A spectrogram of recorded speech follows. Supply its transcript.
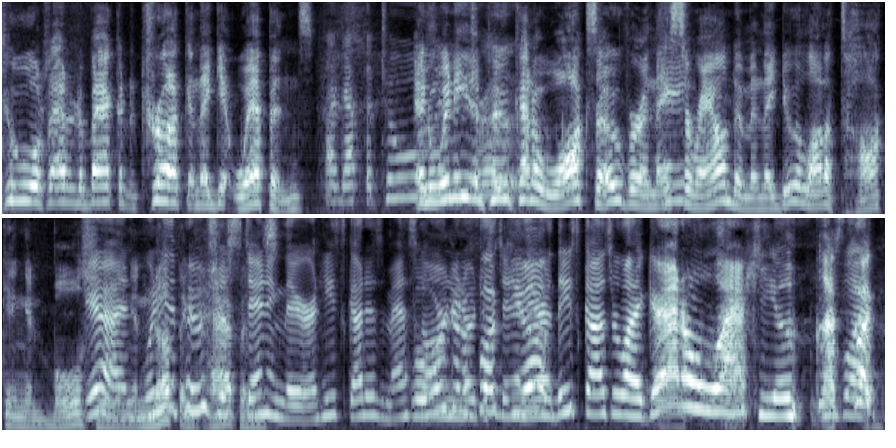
tools out of the back of the truck," and they get weapons. I got the tools. And Winnie the Pooh kind of walks over, and they And- surround him, and they do a lot of talking and bullshitting, Yeah, and, and Winnie the nothing Pooh's happens. just standing there, and he's got his mask Well, on. we're gonna know, fuck just standing you there. up. These guys are like, I don't like you. It's like,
